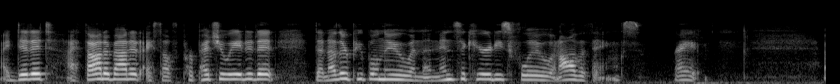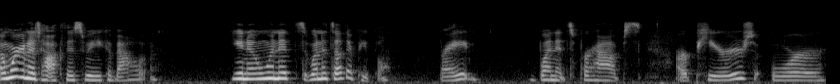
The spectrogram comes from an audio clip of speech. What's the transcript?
I did it. I thought about it. I self perpetuated it. Then other people knew, and then insecurities flew, and all the things. Right? And we're going to talk this week about, you know, when it's when it's other people, right? When it's perhaps our peers or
